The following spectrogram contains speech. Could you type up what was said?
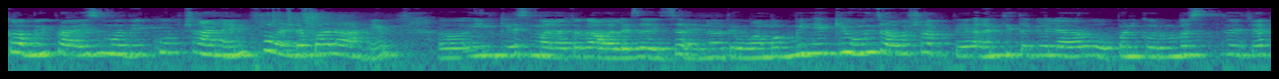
कमी प्राईसमध्ये खूप छान आहे आणि फोल्डेबल आहे. इन केस मला तर गावाला जायचं आहे ना तेव्हा मग मी हे घेऊन जाऊ शकते. आणि तिथं गेल्यावर ओपन करून मस्त त्याचे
